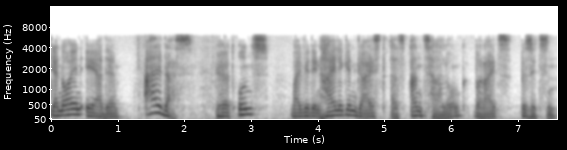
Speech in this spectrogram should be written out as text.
der neuen Erde, all das gehört uns weil wir den Heiligen Geist als Anzahlung bereits besitzen.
